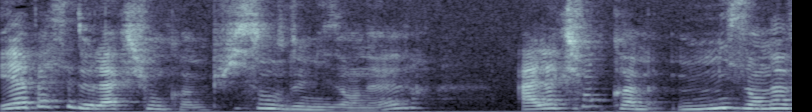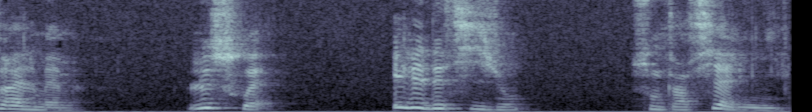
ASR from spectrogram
et à passer de l'action comme puissance de mise en œuvre à l'action comme mise en œuvre elle-même. Le souhait et les décisions sont ainsi alignés.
